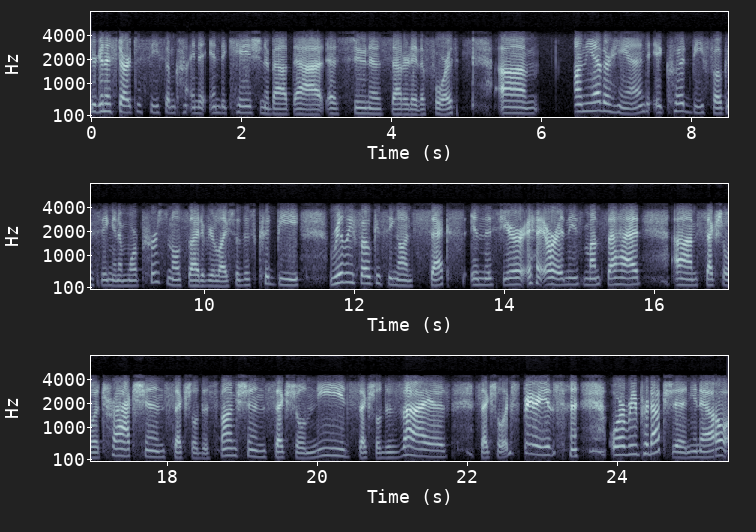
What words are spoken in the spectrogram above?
You're going to start to see some kind of indication about that as soon as Saturday the 4th. Um, on the other hand, it could be focusing in a more personal side of your life. So this could be really focusing on sex in this year or in these months ahead, um, sexual attraction, sexual dysfunction, sexual needs, sexual desires, sexual experience, or reproduction. You know,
